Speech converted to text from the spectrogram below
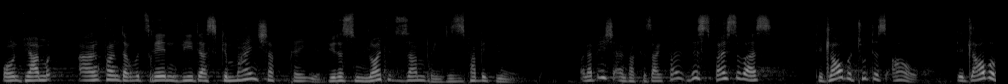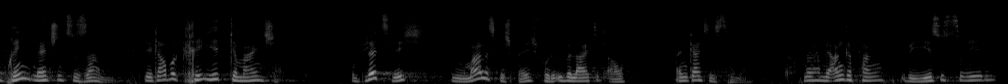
Und wir haben angefangen darüber zu reden, wie das Gemeinschaft kreiert, wie das Leute zusammenbringt, dieses Public Viewing. Und habe ich einfach gesagt, weißt, weißt du was, der Glaube tut das auch. Der Glaube bringt Menschen zusammen. Der Glaube kreiert Gemeinschaft. Und plötzlich, ein normales Gespräch wurde überleitet auf ein Geistesthema. Und dann haben wir angefangen, über Jesus zu reden,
